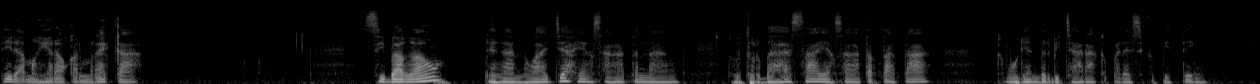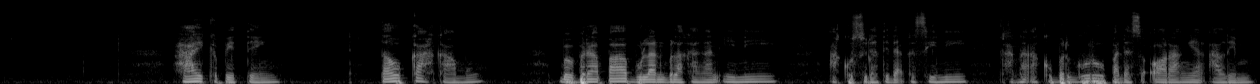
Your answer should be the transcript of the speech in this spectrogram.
tidak menghiraukan mereka. Si bangau dengan wajah yang sangat tenang, tutur bahasa yang sangat tertata, kemudian berbicara kepada si kepiting. Hai kepiting, tahukah kamu, beberapa bulan belakangan ini aku sudah tidak ke sini karena aku berguru pada seorang yang alim.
